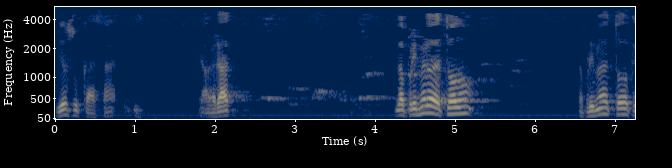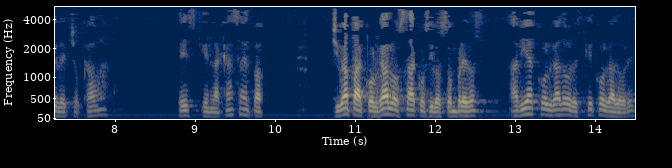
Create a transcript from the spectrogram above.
vio su casa y la verdad, lo primero de todo, lo primero de todo que le chocaba es que en la casa del papá, iba para colgar los sacos y los sombreros, había colgadores. ¿Qué colgadores?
